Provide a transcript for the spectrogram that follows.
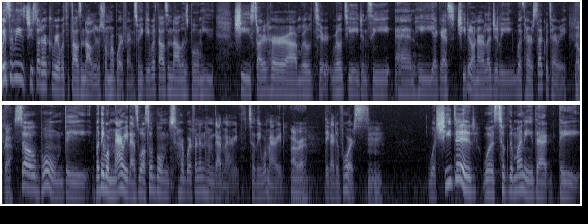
Basically she started her career with a thousand dollars from her boyfriend. So he gave a thousand dollars. Boom. He she started her um, realty realty agency, and he I guess cheated on her allegedly with her secretary. Okay. So boom, they but they were married as well. So boom, her boyfriend and him got married. So they were married. All right. They got divorced Mm-hmm. what she did was took the money that they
